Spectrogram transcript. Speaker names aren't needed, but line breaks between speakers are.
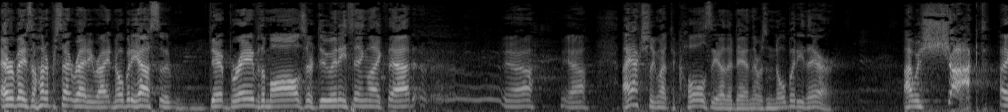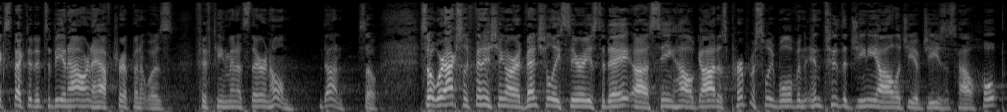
Everybody's 100% ready, right? Nobody has to brave the malls or do anything like that. Yeah, yeah. I actually went to Kohl's the other day and there was nobody there. I was shocked. I expected it to be an hour and a half trip and it was 15 minutes there and home. Done. So, so we're actually finishing our Advent-ually series today, uh, seeing how God is purposely woven into the genealogy of Jesus, how hope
